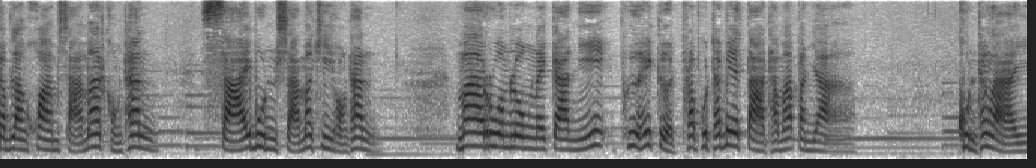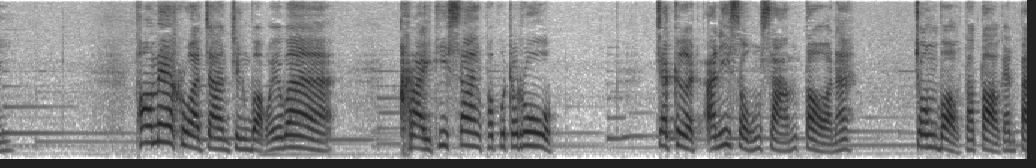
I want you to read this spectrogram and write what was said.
กำลังความสามารถของท่าน สายบุญสามัคคีของท่าน มารวมลงในการนี้เพื่อให้เกิดพระพุทธเมตตาธรรมปัญญา คุณทั้งหลาย พ่อแม่ครูอาจารย์จึงบอกไว้ว่า ใครที่สร้างพระพุทธรูป จะเกิดอานิสงส์สามต่อนะ จงบอกต่อๆกันไป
